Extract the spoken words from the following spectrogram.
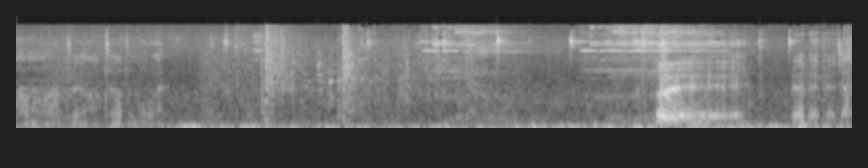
啊，这要这要怎么玩？哎，不要不要不要这样！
